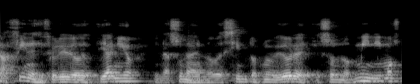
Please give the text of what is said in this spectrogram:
a fines de febrero de este año en la zona de 909 dólares que son los mínimos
